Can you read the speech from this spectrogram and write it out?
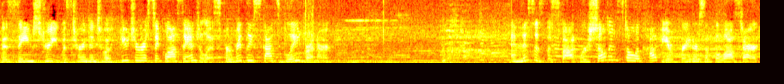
The same street was turned into a futuristic Los Angeles for Ridley Scott's Blade Runner. And this is the spot where Sheldon stole a copy of Raiders of the Lost Ark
